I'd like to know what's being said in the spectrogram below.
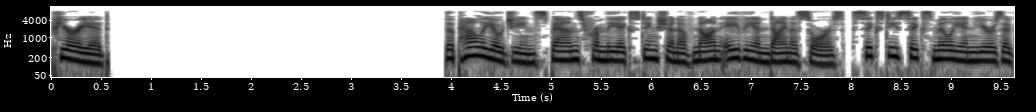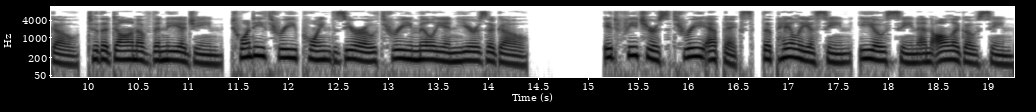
period The Paleogene spans from the extinction of non-avian dinosaurs, 66 million years ago, to the dawn of the Neogene, 23.03 million years ago. It features three epochs, the Paleocene, Eocene and Oligocene.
